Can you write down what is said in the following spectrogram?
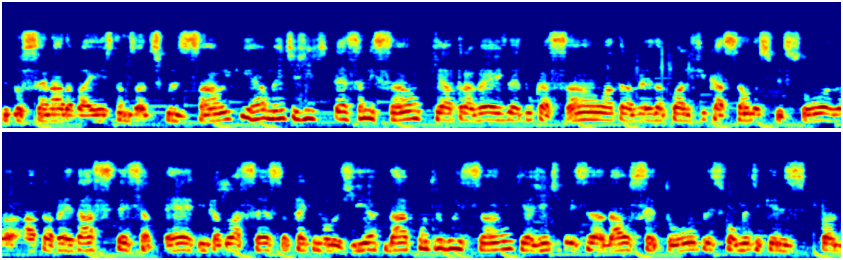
do Senado da Bahia, estamos à disposição e que realmente a gente tem essa missão, que é através da educação, através da qualificação das pessoas, através da assistência técnica, do acesso à tecnologia, da contribuição que a gente precisa dar ao setor, principalmente aqueles produtores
